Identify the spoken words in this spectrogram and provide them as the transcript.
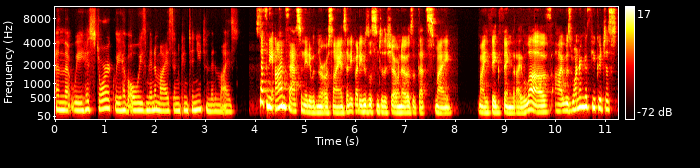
And that we historically have always minimized and continue to minimize. Stephanie, I'm fascinated with neuroscience. Anybody who's listened to the show knows that that's my my big thing that I love. I was wondering if you could just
